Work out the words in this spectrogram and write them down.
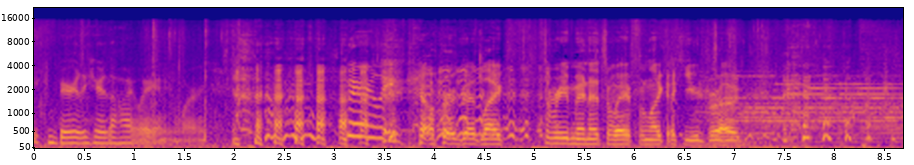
You can barely hear the highway anymore. barely. Yeah, we're a good like three minutes away from like a huge road.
